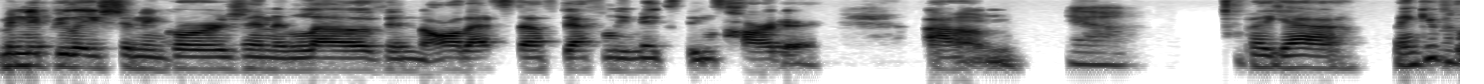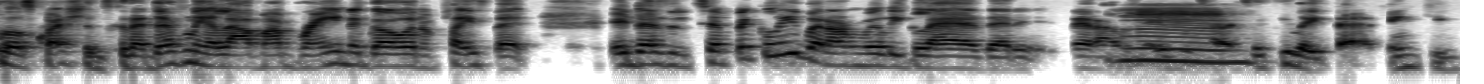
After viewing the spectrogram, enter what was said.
manipulation and coercion and love and all that stuff definitely makes things harder um, Yeah. but yeah thank you for those questions because I definitely allowed my brain to go in a place that it doesn't typically but i'm really glad that it that i was able to Mm. articulate that thank you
